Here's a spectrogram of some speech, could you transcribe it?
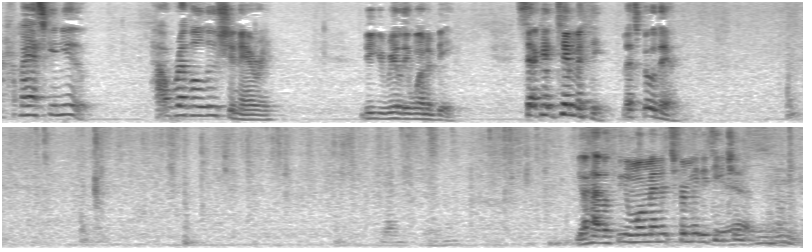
I'm asking you, how revolutionary do you really want to be? Second Timothy, let's go there. You'll have a few more minutes for me to teach you? Yes.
